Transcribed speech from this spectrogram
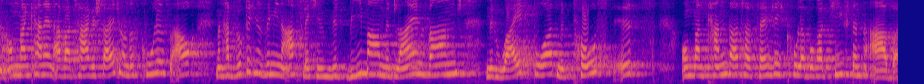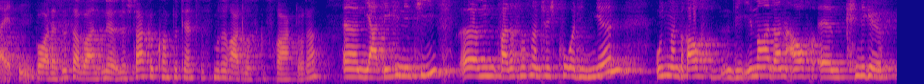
ja und man kann den Avatar gestalten und das Coole ist auch, man hat wirklich eine Seminarfläche mit Beamer, mit Leinwand, mit Whiteboard, mit Post-its und man kann da tatsächlich kollaborativ dann arbeiten. Boah, das ist aber eine, eine starke Kompetenz des Moderators gefragt, oder? Ähm, ja, definitiv, ähm, weil das muss man natürlich koordinieren und man braucht wie immer dann auch ähm, Knigge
